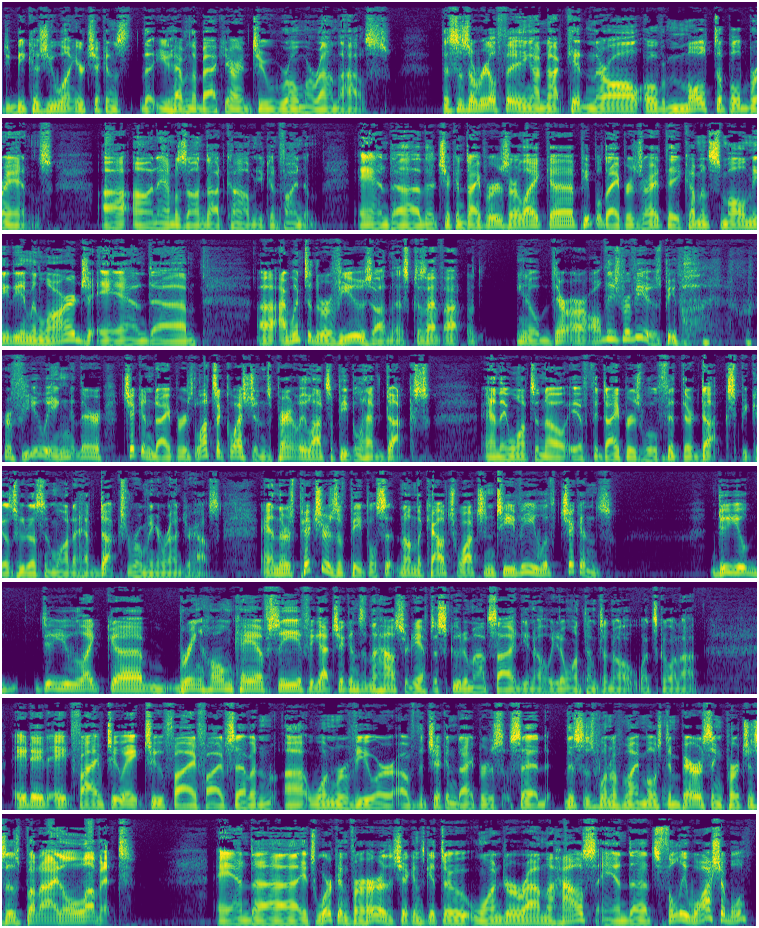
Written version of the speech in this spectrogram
because you want your chickens that you have in the backyard to roam around the house? This is a real thing. I'm not kidding. They're all over multiple brands uh, on Amazon.com. You can find them. And uh, the chicken diapers are like uh, people diapers, right? They come in small, medium, and large. And um, uh, I went to the reviews on this because I thought, you know, there are all these reviews, people reviewing their chicken diapers. Lots of questions. Apparently, lots of people have ducks, and they want to know if the diapers will fit their ducks because who doesn't want to have ducks roaming around your house? And there's pictures of people sitting on the couch watching TV with chickens. Do you do you like uh, bring home KFC if you got chickens in the house, or do you have to scoot them outside? You know, you don't want them to know what's going on. 888-528-2557. Uh, one reviewer of the chicken diapers said, this is one of my most embarrassing purchases, but I love it. And uh, it's working for her. The chickens get to wander around the house, and uh, it's fully washable.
